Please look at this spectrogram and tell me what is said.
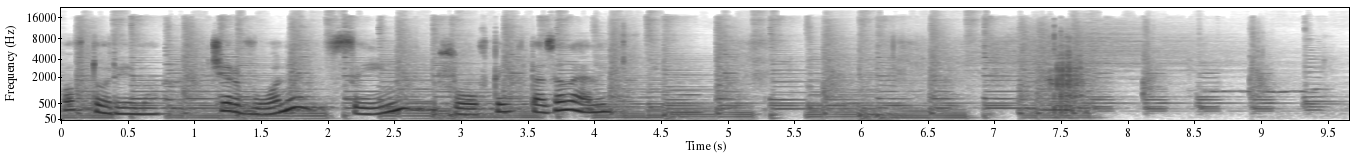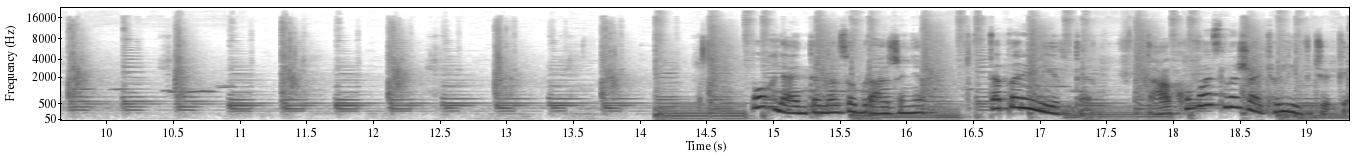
Повторюємо червоний, синій, жовтий та зелений. Погляньте на зображення та перевірте, так у вас лежать олівчики.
